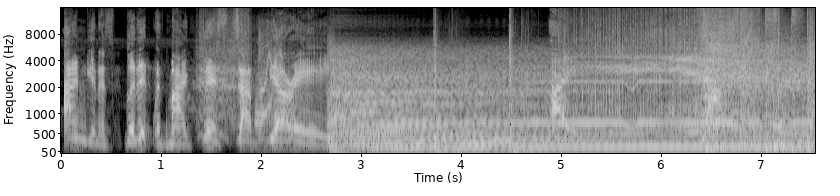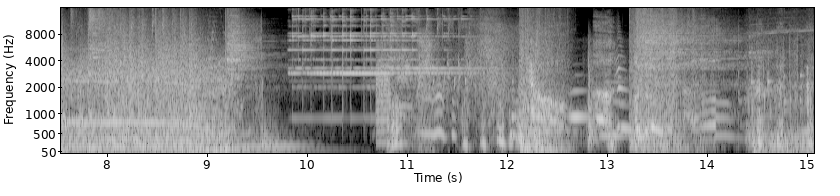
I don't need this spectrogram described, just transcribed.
I'm gonna split it with my fists of fury. no.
